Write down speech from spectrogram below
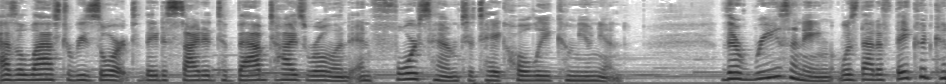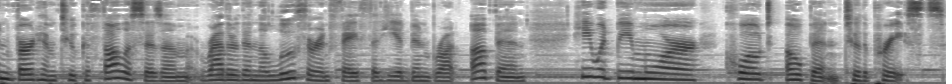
as a last resort, they decided to baptize Roland and force him to take Holy Communion. Their reasoning was that if they could convert him to Catholicism rather than the Lutheran faith that he had been brought up in, he would be more, quote, open to the priests.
